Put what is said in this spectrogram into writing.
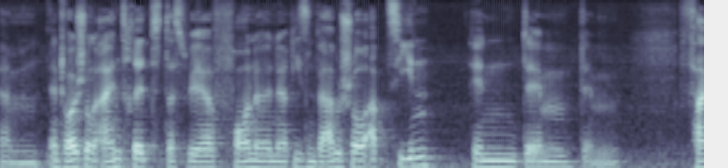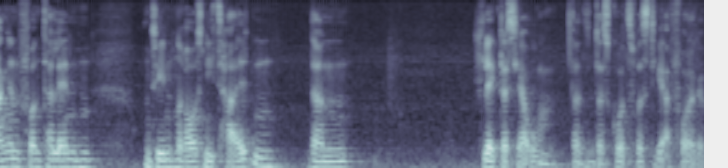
ähm, Enttäuschung eintritt, dass wir vorne eine riesen Werbeshow abziehen in dem, dem Fangen von Talenten und hinten raus nichts halten, dann schlägt das ja um. Dann sind das kurzfristige Erfolge.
